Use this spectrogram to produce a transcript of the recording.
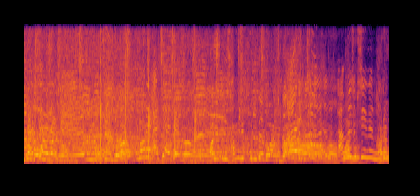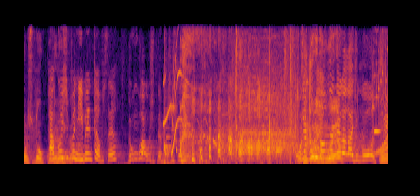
이걸 먹으려고 계속 이걸 되는데 노래 같이 하자고. 아, 얘들이 30분이 돼도 아닌가. 남윤숙 씨는 뭐 없고. 받고 그러니까. 싶은 이벤트 없어요? 농구하고 싶다면 거기 한번 한번에 가가지고 둘이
